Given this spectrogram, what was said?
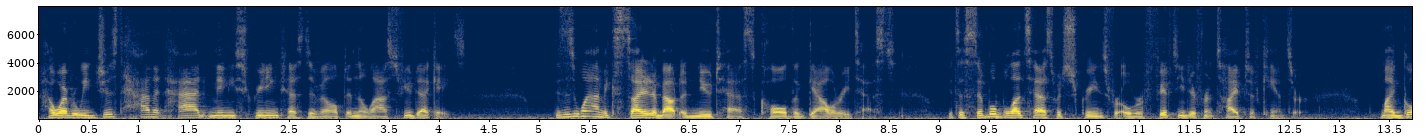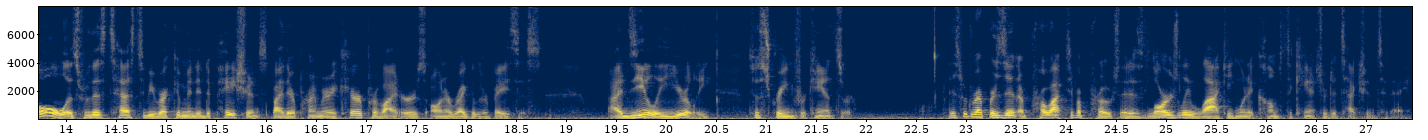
However, we just haven't had many screening tests developed in the last few decades. This is why I'm excited about a new test called the Galleri test. It's a simple blood test which screens for over 50 different types of cancer. My goal is for this test to be recommended to patients by their primary care providers on a regular basis, ideally yearly, to screen for cancer. This would represent a proactive approach that is largely lacking when it comes to cancer detection today.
